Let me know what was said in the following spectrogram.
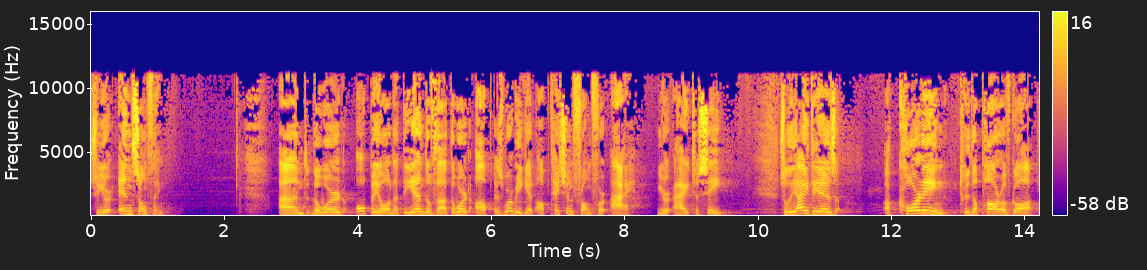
So you're in something. And the word opion at the end of that, the word op is where we get optician from for eye, your eye to see. So the idea is according to the power of God,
